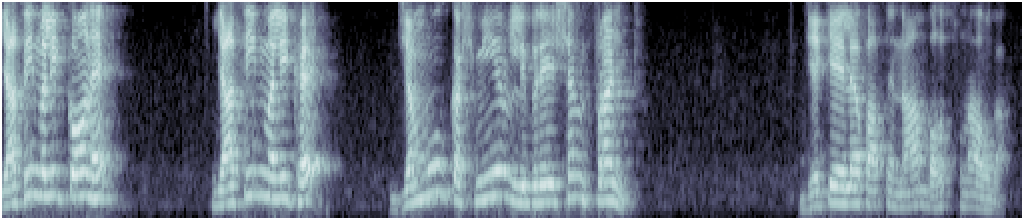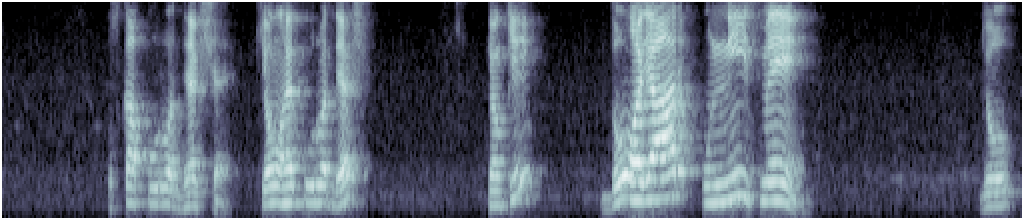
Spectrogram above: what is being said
यासीन मलिक कौन है? यासीन मलिक है Jammu Kashmir liberation front. JKLF आपने नाम बहुत सुना होगा। उसका पूर्व अध्यक्ष है। क्यों है पूर्व अध्यक्ष? क्योंकि 2019 में जो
